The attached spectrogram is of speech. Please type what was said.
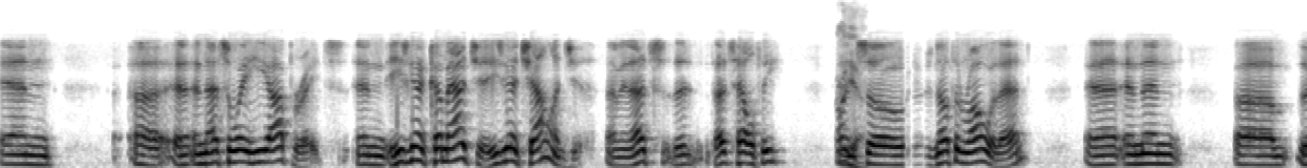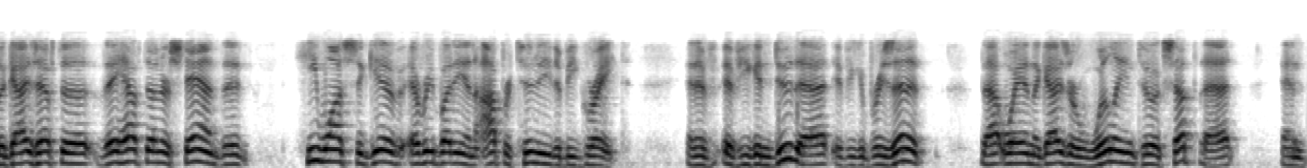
and, uh, and and that's the way he operates. And he's going to come at you. He's going to challenge you. I mean, that's that's healthy. Oh, and yeah. so there's nothing wrong with that. And, and then um, the guys have to they have to understand that he wants to give everybody an opportunity to be great. And if if you can do that, if you can present it that way, and the guys are willing to accept that and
